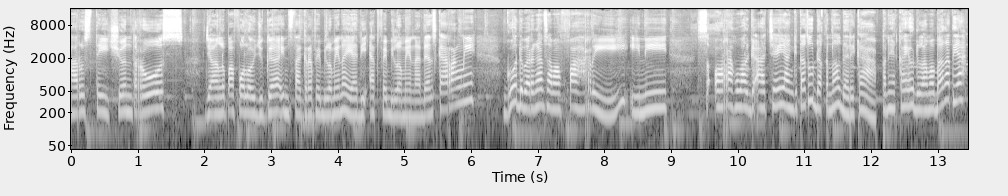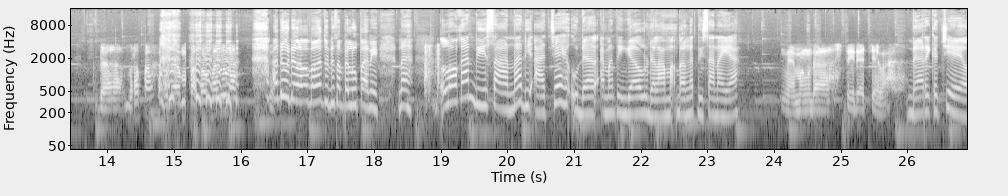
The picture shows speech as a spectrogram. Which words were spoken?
harus stay tune terus jangan lupa follow juga Instagram Feby Lomena ya di @febilomena dan sekarang nih gue udah barengan sama Fahri ini seorang warga Aceh yang kita tuh udah kenal dari kapan ya kayak udah lama banget ya Udah berapa? Udah empat tahun lalu lah. Aduh udah lama banget udah sampai lupa nih. Nah, lo kan di sana di Aceh udah emang tinggal udah lama banget di sana ya. Memang udah stay di Aceh lah. Dari kecil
